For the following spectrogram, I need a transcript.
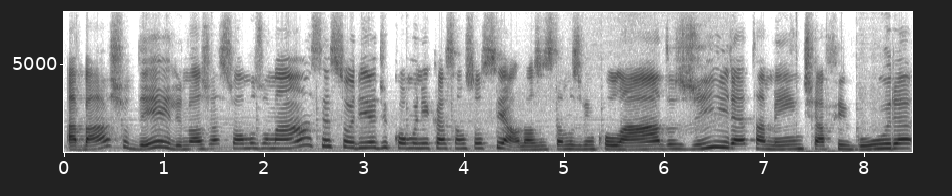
Abaixo dele, nós já somos uma assessoria de comunicação social. Nós estamos vinculados diretamente à figura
